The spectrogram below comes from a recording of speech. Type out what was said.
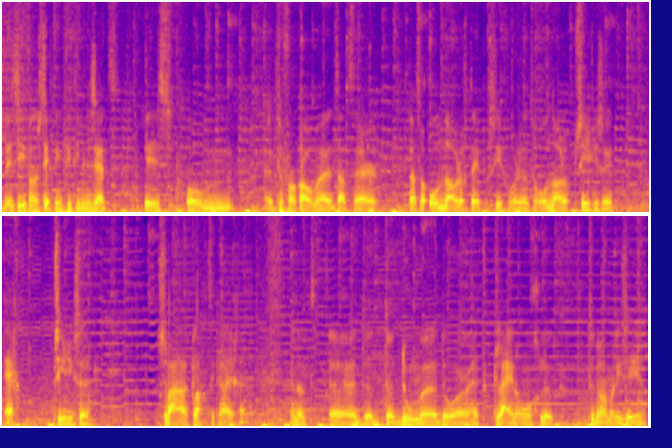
De missie van Stichting Vitamine Z is om te voorkomen dat, er, dat we onnodig depressief worden, dat we onnodig psychische, echt psychische, zware klachten krijgen. En dat, uh, dat, dat doen we door het kleine ongeluk te normaliseren.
